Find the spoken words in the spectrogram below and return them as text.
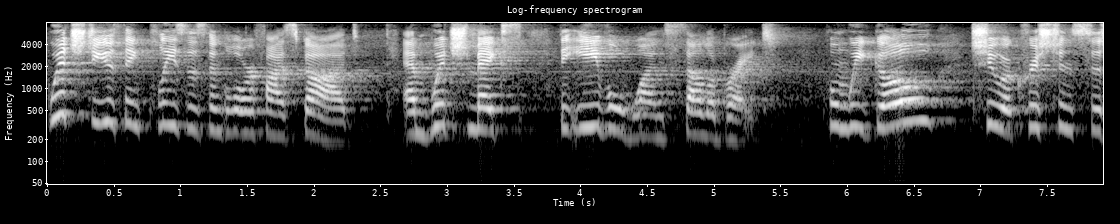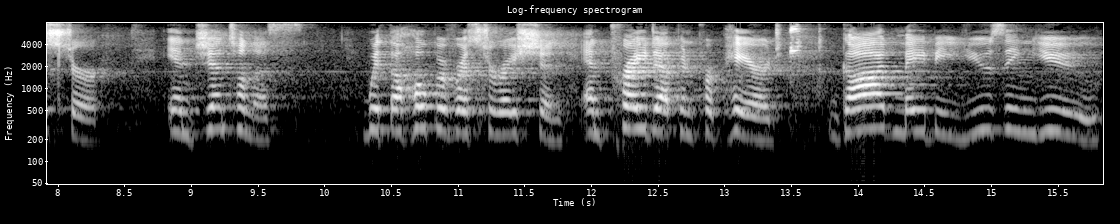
Which do you think pleases and glorifies God, and which makes the evil one celebrate? When we go to a Christian sister in gentleness with the hope of restoration and prayed up and prepared, God may be using you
